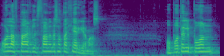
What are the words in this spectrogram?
όλα αυτά γλιστράνε μέσα από τα χέρια μας. Οπότε λοιπόν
